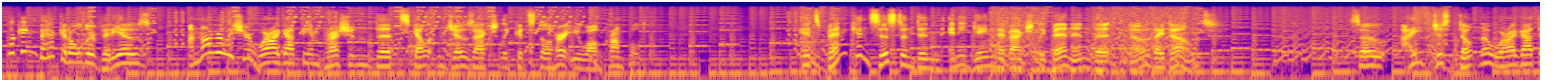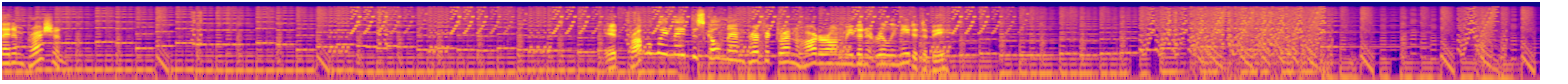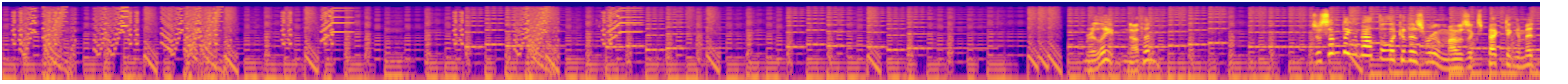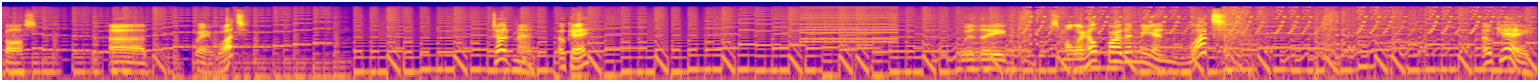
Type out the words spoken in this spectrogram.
Looking back at older videos, I'm not really sure where I got the impression that Skeleton Joes actually could still hurt you while crumpled. It's been consistent in any game they've actually been in that no, they don't. So, I just don't know where I got that impression. It probably made the Skullman Perfect run harder on me than it really needed to be. Really? Nothing? Just something about the look of this room. I was expecting a mid-boss. Uh, wait, what? Toadman, okay. With a smaller health bar than me and what? Okay.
